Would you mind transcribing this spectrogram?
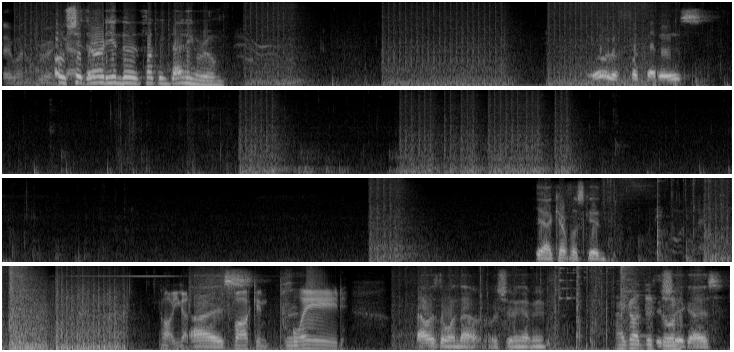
They went through. A Oh shit, they're already in the fucking dining room. Whatever the fuck that is. Yeah, careful, skid. Oh, you got Nice. fucking played. That was the one that was shooting at me. I got this Good door. shit, guys.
